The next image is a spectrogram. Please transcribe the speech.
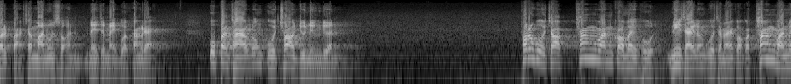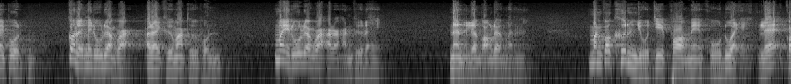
พระป่าสมมานุสรณ์ในสมัยบวชครั้งแรก อุปถาหลวงปู่ชอบอยู่หนึ่งเดือนเพราะหลวงปู่ชอบทั้งวันก็ไม่พูดนิสัยหลวงปู่สมัยก่อนก็ทั้งวันไม่พูด ก็เลยไม่รู้เรื่องว่า อะไรคือมรรคคือผล ไม่รู้เรื่องว่าอรหันต์คืออะไร นั่นเรื่องของเรื่องมัน มันก็ขึ้นอยู่ที่พ่อแม่ครูด้วย และก็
